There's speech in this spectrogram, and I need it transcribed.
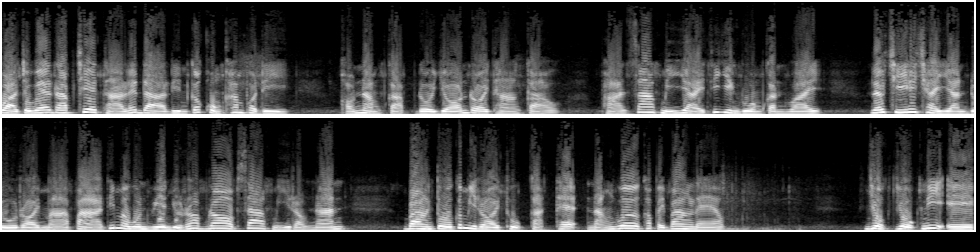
กว่าจะแวะรับเชษฐาและดารินก็คงค่ำพอดี เขานำกลับโดยย้อนรอยทางเก่า ผ่านซากหมีใหญ่ที่ยิงรวมกันไว้ แล้วชี้ให้ชายยันดูรอยหมาป่าที่มาวนเวียนอยู่รอบๆซากหมีเหล่านั้น บางตัวก็มีรอยถูกกัดแทะหนังเวอร์เข้าไปบ้างแล้วหยกหยกนี่เอง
